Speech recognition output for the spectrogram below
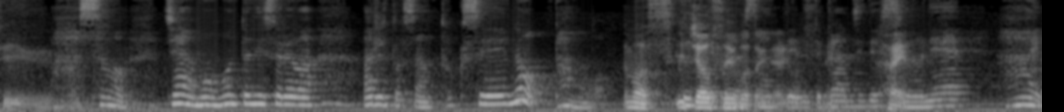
ていう。あそう。じゃあもう本当にそれはアルトさん特製のパンをまあ一応そういうことにないりますね。るって感じですよね。はい、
